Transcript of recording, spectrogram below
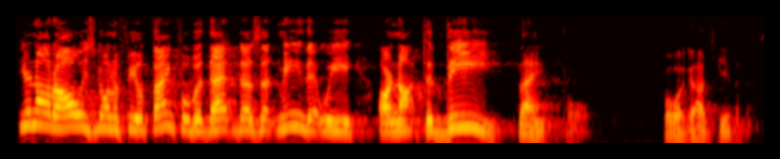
You're not always going to feel thankful, but that doesn't mean that we are not to be thankful for what God's given us.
